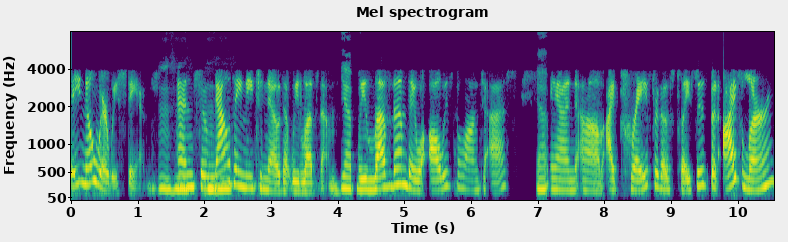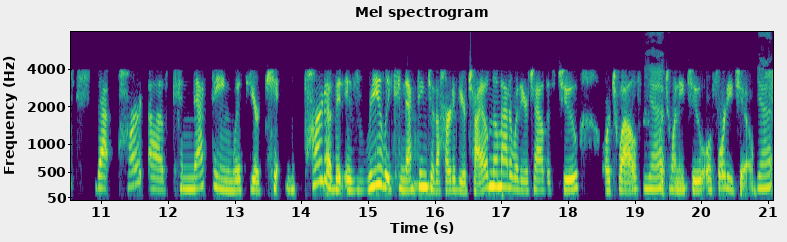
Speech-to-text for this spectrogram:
they know where we stand. Mm-hmm. And so mm-hmm. now they need to know that we love them. Yep. We love them. They will always belong to us. Yep. And um, I pray for those places. But I've learned that part of connecting with your kid, part of it is really connecting to the heart of your child, no matter whether your child is two or 12 yep. or 22 or 42. Yep.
